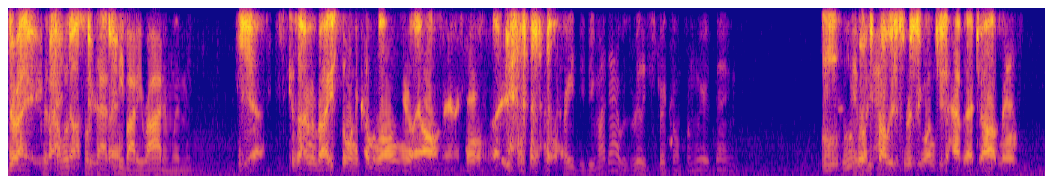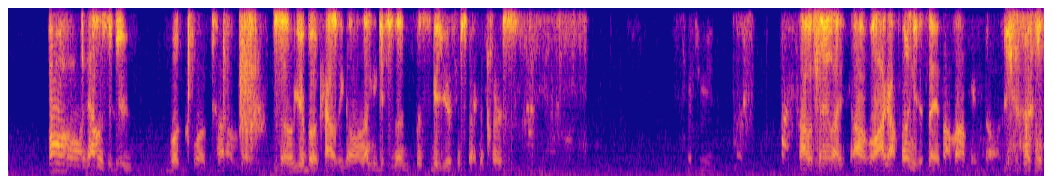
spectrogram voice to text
right, Because right. I wasn't supposed to have saying. anybody riding with me. Yeah. Because I remember I used to want to come along, and you're like, oh man, I can't. Like, crazy, dude. My dad was really strict on some weird things. hmm Well, he probably just really wanted you to have that job, man. Oh, that was the dude. Book club time. So your book, how's it going? Let me get you. Let, let's get your perspective first. What you mean? I was saying like, oh well, I got plenty to say about my book, dog. You know what I'm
